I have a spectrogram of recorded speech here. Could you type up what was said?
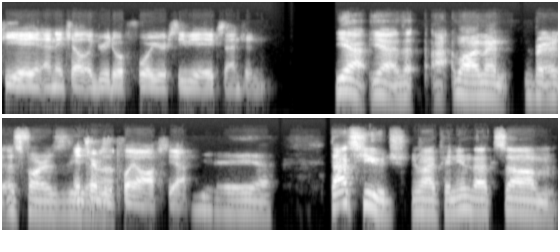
PA and NHL agreed to a four-year CBA extension Yeah, yeah. That uh, well, I meant as far as the in terms uh, of the playoffs. Yeah, yeah, yeah, yeah. That's huge in my opinion. That's um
